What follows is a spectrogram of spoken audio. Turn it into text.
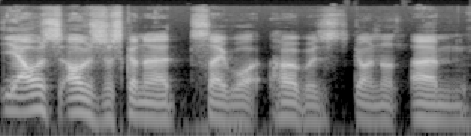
Yeah, I was I was just gonna say what Herb was going on, um,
